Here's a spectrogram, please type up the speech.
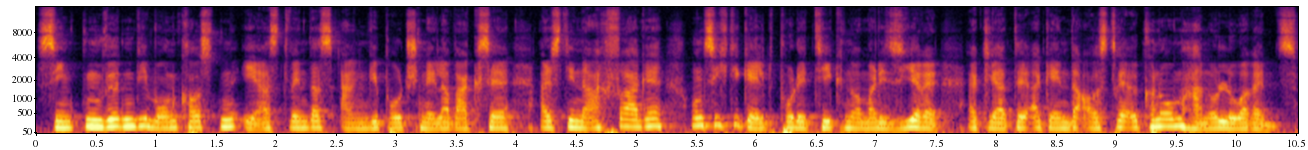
Sinken würden die Wohnkosten erst, wenn das Angebot schneller wachse als die Nachfrage und sich die Geldpolitik normalisiere, erklärte Agenda Austria-Ökonom Hanno Lorenz.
